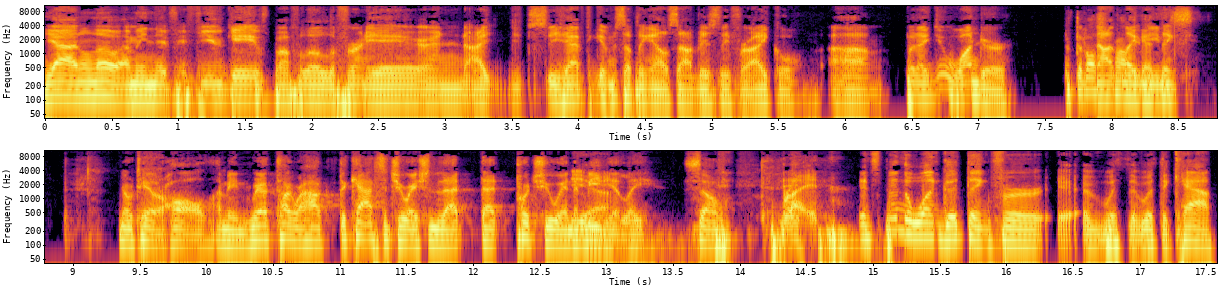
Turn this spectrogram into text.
Yeah, I don't know. I mean, if, if you gave Buffalo Lafreniere, and I, it's, you'd have to give him something else, obviously, for Eichel. Um, but I do wonder. But that also Not probably like I means no Taylor Hall. I mean, we have to talk about how the cap situation that that puts you in Yeah. immediately. So Right. It's been the one good thing for uh, with the, with the cap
